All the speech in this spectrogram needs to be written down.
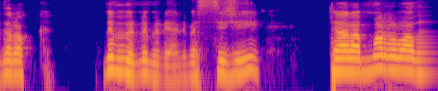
ذا روك. نمر نمر يعني بس CG. ترى مرة واضح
